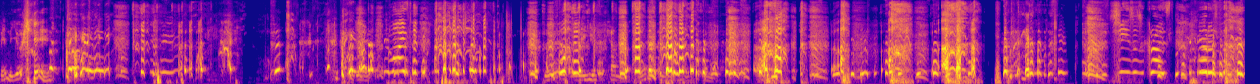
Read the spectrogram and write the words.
Ben, are you okay? Why is it? Here's the camera. What is this? Jesus Christ! What is that?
